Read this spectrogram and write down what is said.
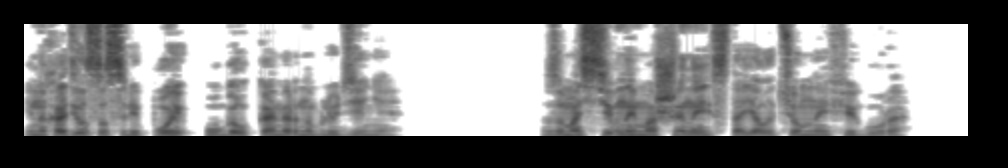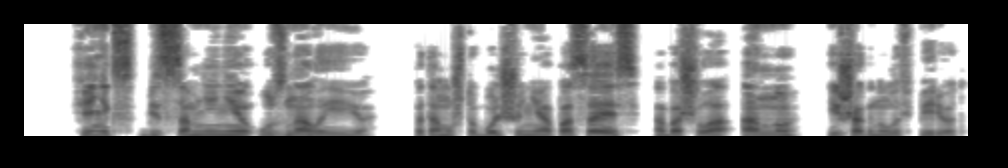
и находился слепой угол камер наблюдения. За массивной машиной стояла темная фигура. Феникс без сомнения узнала ее, потому что больше не опасаясь, обошла Анну и шагнула вперед.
